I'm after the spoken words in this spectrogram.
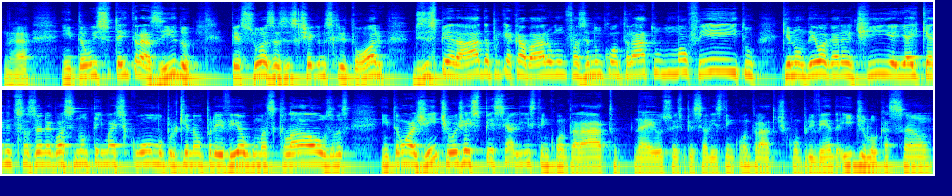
Né? Então isso tem trazido pessoas às vezes que chegam no escritório desesperada porque acabaram fazendo um contrato mal feito, que não deu a garantia e aí querem fazer o negócio e não tem mais como porque não prevê algumas cláusulas. Então a gente hoje é especialista em contrato, né? Eu sou especialista em contrato de compra e venda e de locação.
